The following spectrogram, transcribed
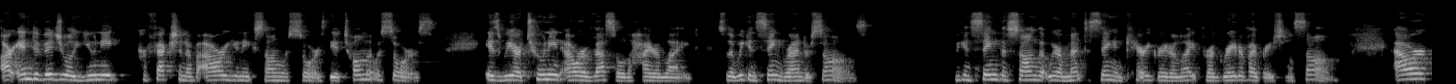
Our individual, unique perfection of our unique song with Source, the atonement with Source, is we are tuning our vessel to higher light so that we can sing grander songs. We can sing the song that we are meant to sing and carry greater light for a greater vibrational song. Our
